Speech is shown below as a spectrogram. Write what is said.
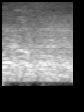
Right.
